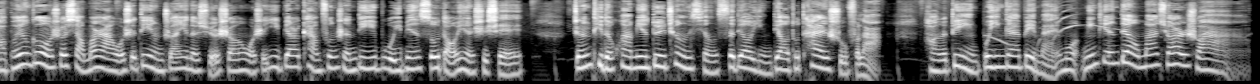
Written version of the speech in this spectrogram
好朋友跟我说：“小妹儿啊，我是电影专业的学生，我是一边看《封神》第一部，一边搜导演是谁。整体的画面对称性、色调、影调都太舒服了。好的电影不应该被埋没。明天带我妈去二刷。”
